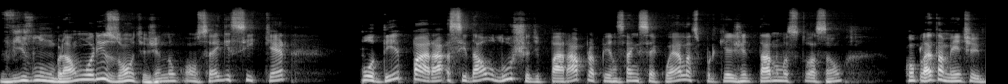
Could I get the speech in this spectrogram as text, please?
vislumbrar um horizonte, a gente não consegue sequer poder parar, se dar o luxo de parar para pensar em sequelas, porque a gente está numa situação completamente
